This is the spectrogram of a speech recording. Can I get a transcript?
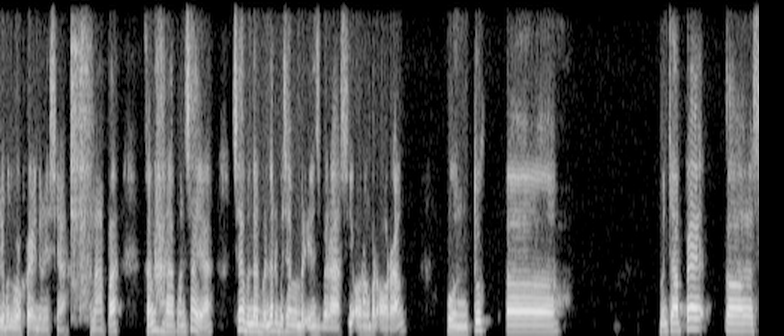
remote worker Indonesia. Kenapa? Karena harapan saya, saya benar-benar bisa memberi inspirasi orang per orang untuk, eee mencapai kes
